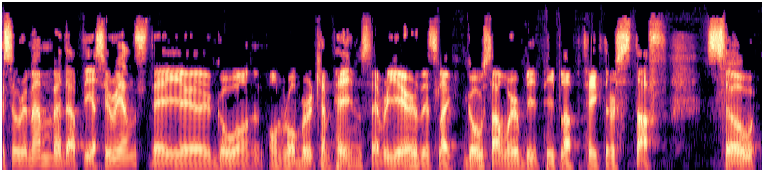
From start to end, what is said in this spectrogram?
so remember that the Assyrians, they uh, go on, on robber campaigns every year. It's like go somewhere, beat people up, take their stuff. So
